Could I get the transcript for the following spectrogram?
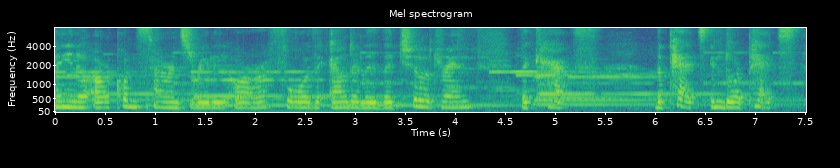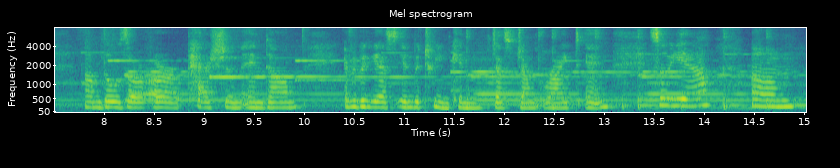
And you know our concerns really are for the elderly the children the cats the pets indoor pets. Um, those are our passion and um, everybody else in between can just jump right in. So yeah um,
